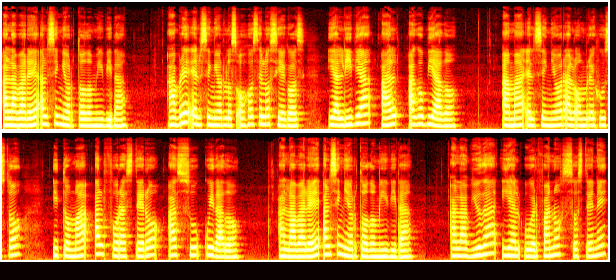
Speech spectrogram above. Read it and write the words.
Alabaré al Señor toda mi vida. Abre el Señor los ojos de los ciegos y alivia al agobiado. Ama el Señor al hombre justo y toma al forastero a su cuidado. Alabaré al Señor toda mi vida. A la viuda y al huérfano sostiene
